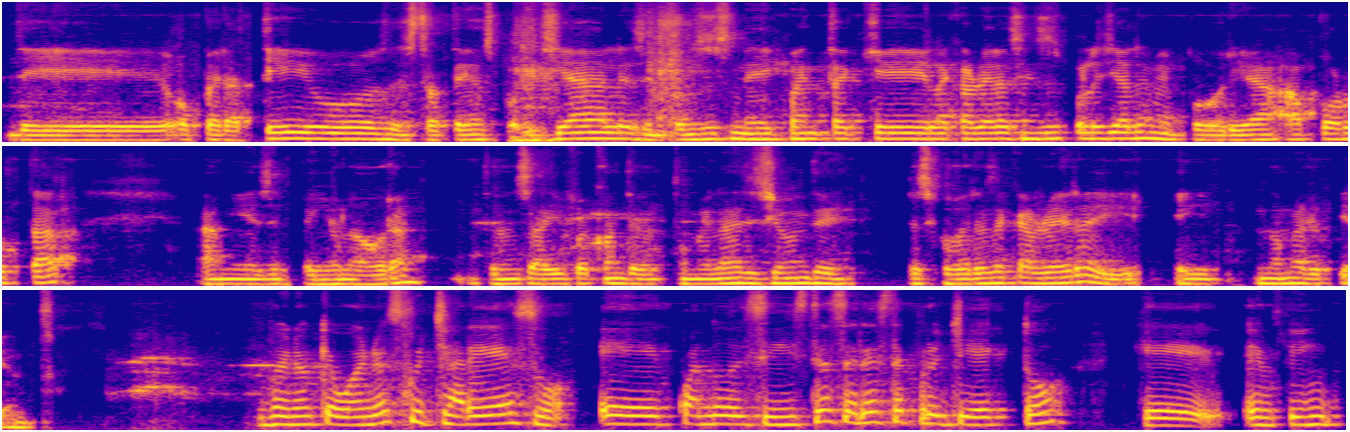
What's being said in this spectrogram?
de, operativos, de estrategias policiales. Entonces me di cuenta que la carrera de ciencias policiales me podría aportar a mi desempeño laboral. Entonces ahí fue cuando tomé la decisión de, escoger esa carrera y, y, no me arrepiento. Bueno, qué bueno escuchar eso. cuando decidiste hacer este proyecto, que en fin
